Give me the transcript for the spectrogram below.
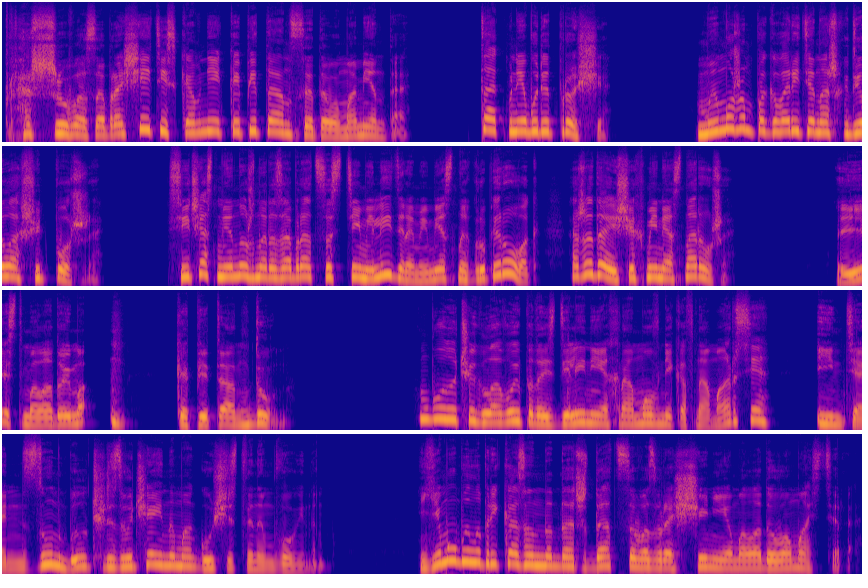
«Прошу вас, обращайтесь ко мне, капитан, с этого момента. Так мне будет проще. Мы можем поговорить о наших делах чуть позже. Сейчас мне нужно разобраться с теми лидерами местных группировок, ожидающих меня снаружи». «Есть молодой ма... капитан Дун», Будучи главой подразделения храмовников на Марсе, Интяньцзун был чрезвычайно могущественным воином. Ему было приказано дождаться возвращения молодого мастера.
